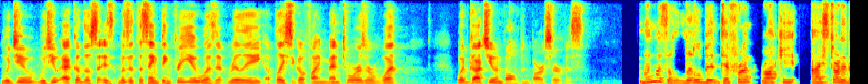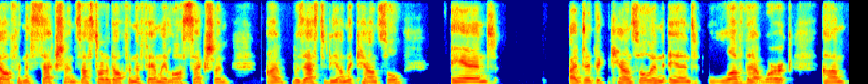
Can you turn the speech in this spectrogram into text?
would you would you echo those is, was it the same thing for you? Was it really a place to go find mentors or what what got you involved in bar service Mine was a little bit different, Rocky. I started off in the sections. I started off in the family law section. I was asked to be on the council and I did the council and and loved that work. Um,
